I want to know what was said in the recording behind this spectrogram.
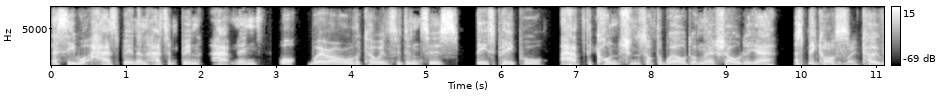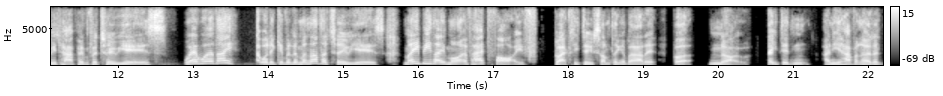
Let's see what has been and hasn't been happening. What? Where are all the coincidences? These people have the conscience of the world on their shoulder. Yeah, just because Supposedly. COVID happened for two years. Where were they? That would have given them another two years. Maybe they might have had five to actually do something about it. But no, they didn't. And you haven't heard a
